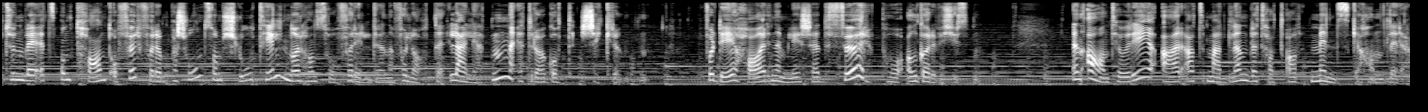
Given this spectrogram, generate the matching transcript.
At hun ble et spontant offer for en person som slo til når han så foreldrene forlate leiligheten etter å ha gått sjekkrunden. For det har nemlig skjedd før på Algarvekysten. En annen teori er at Madeleine ble tatt av menneskehandlere.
